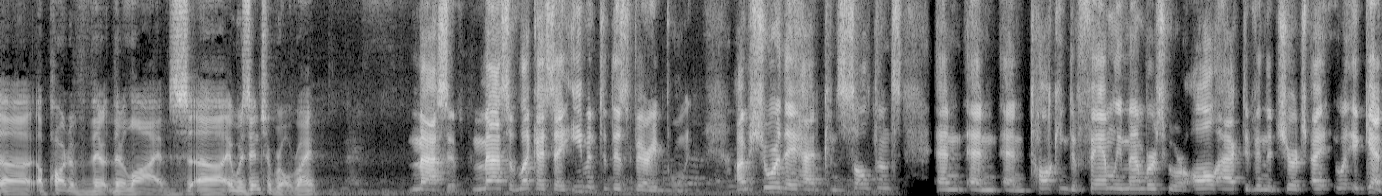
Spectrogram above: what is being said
uh, a part of their, their lives? Uh, it was integral, right? Massive, massive. Like I say, even to this very point, I'm sure they had consultants and and and talking to family members who are all active in the church. I, again,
